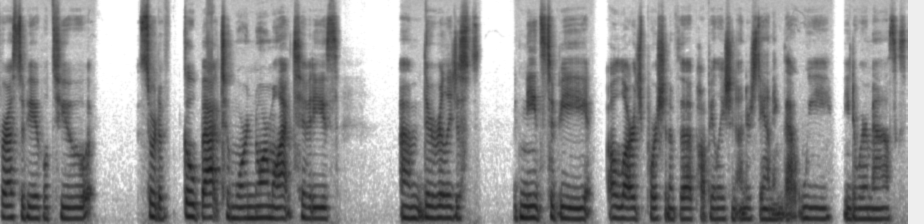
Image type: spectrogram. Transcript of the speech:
for us to be able to sort of go back to more normal activities um, there really just needs to be a large portion of the population understanding that we need to wear masks.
